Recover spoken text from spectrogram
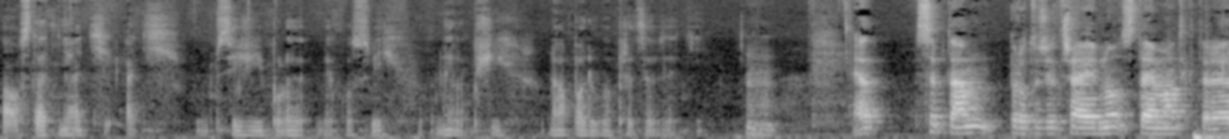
a ostatní, ať, ať si žijí podle jako svých nejlepších nápadů a předsevzetí. Hmm. Já se ptám, protože třeba jedno z témat, které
